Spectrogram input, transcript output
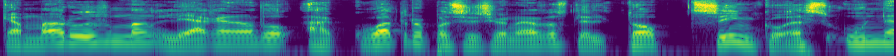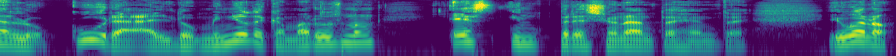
Kamaru Usman le ha ganado a cuatro posicionados del top 5. Es una locura. El dominio de Kamaru Usman es impresionante, gente. Y bueno,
